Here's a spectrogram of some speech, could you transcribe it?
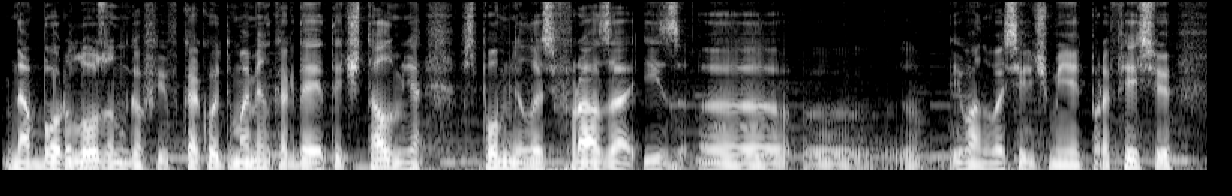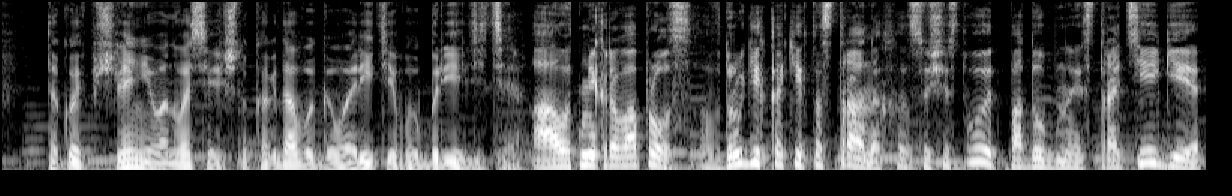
набор лозунгов, и в какой-то момент, когда я это читал, мне вспомнилась фраза из э, э, «Иван Васильевич меняет профессию», такое впечатление, Иван Васильевич, что когда вы говорите, вы бредите. А вот микровопрос. В других каких-то странах существуют подобные стратегии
